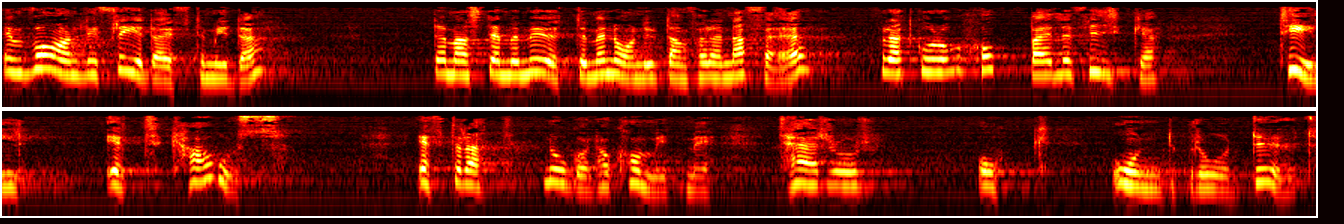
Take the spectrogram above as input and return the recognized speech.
en vanlig fredag eftermiddag där man stämmer möte med någon utanför en affär för att gå och shoppa eller fika till ett kaos efter att någon har kommit med terror, och ond bråd död.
